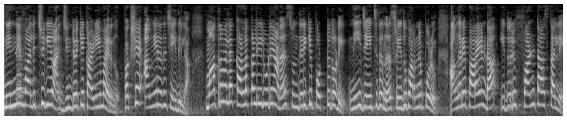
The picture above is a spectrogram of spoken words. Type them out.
നിന്നെ വലിച്ചു കീറാൻ ജിൻഡോയ്ക്ക് കഴിയുമായിരുന്നു. പക്ഷേ അങ്ങേരത് ചെയ്തില്ല. മാത്രമല്ല കള്ളക്കളിയിലൂടെയാണ് സുന്ദരിക്ക് പൊട്ടുതൊടി നീ ജയിച്ചതെന്ന് ശ്രീതു പറഞ്ഞപ്പോഴും അങ്ങനെ പറയണ്ട ഇതൊരു ഫൺ ടാസ്ക് അല്ലേ?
